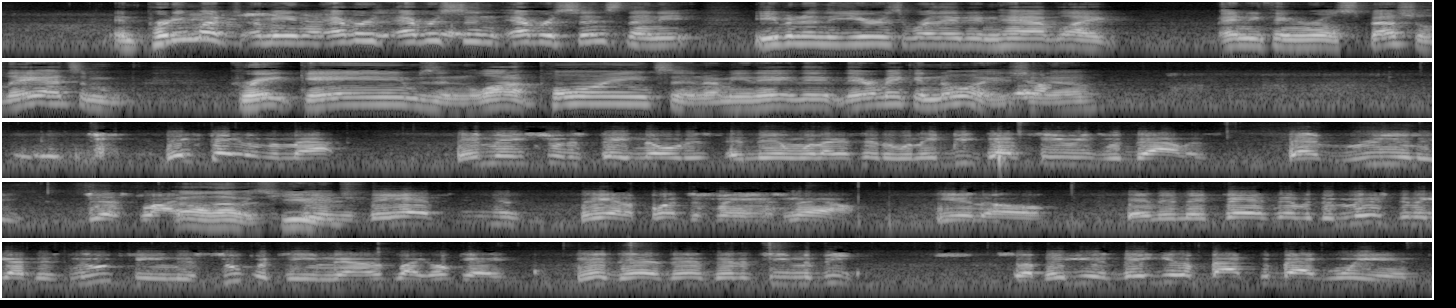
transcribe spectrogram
And pretty much, I mean, ever ever since ever since then, even in the years where they didn't have like anything real special, they had some great games and a lot of points, and I mean they they they're making noise, Yeah. you know. They stayed on the map. They made sure to stay noticed, and then when, like I said, when they beat that series with Dallas, that really just like Oh, that was huge. They had they had a bunch of fans now, you know, and then they fans never diminished. Then they got this new team, this super team now. It's like okay, they're they're they're, they're the team to beat. So if they get they get a back to back win,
